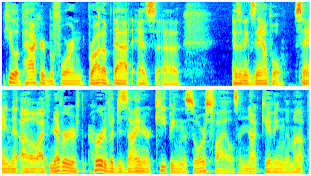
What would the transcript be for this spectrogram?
Hewlett Packard before and brought up that as uh, as an example, saying that oh, I've never heard of a designer keeping the source files and not giving them up,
